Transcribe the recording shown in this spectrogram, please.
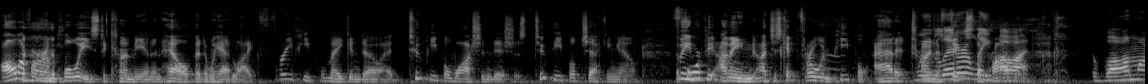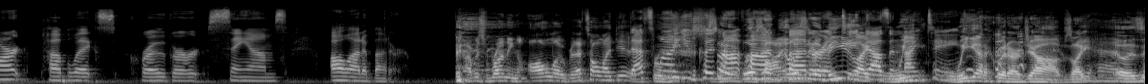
all of our employees to come in and help, and we had like three people making dough. I had two people washing dishes, two people checking out. I mean- four pe- I mean, I just kept throwing people at it, trying to fix the literally problem. bought Walmart, Publix, Kroger, Sam's, all out of butter. I was running all over. That's all I did. That's why weeks. you could So not it find butter in immediate, like, we- 2019. we, got to quit our jobs. Like, had- it was,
